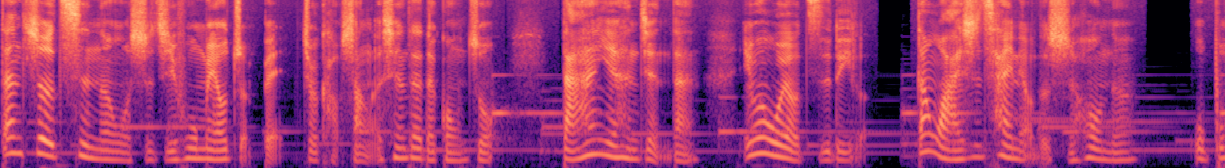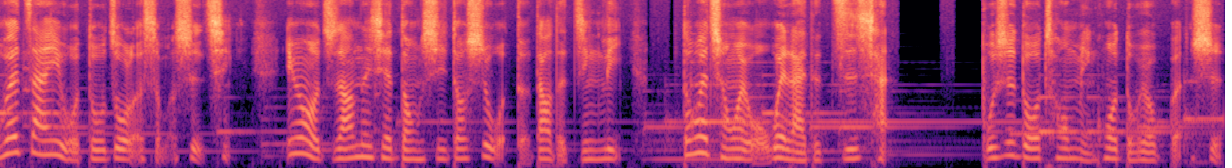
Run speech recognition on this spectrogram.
但这次呢，我是几乎没有准备就考上了现在的工作。答案也很简单，因为我有资历了。当我还是菜鸟的时候呢，我不会在意我多做了什么事情，因为我知道那些东西都是我得到的经历，都会成为我未来的资产。不是多聪明或多有本事，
